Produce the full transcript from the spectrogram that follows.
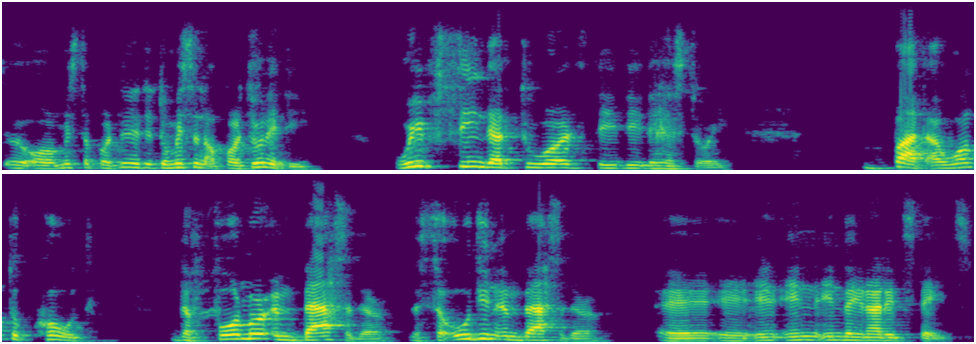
to, or missed opportunity to miss an opportunity. We've seen that towards the, the, the history. But I want to quote the former ambassador, the Saudian ambassador uh, in, in the United States.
